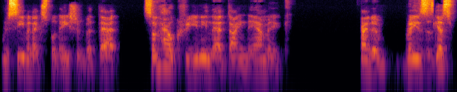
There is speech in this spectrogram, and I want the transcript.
receive an explanation. But that somehow creating that dynamic kind of raises, I guess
